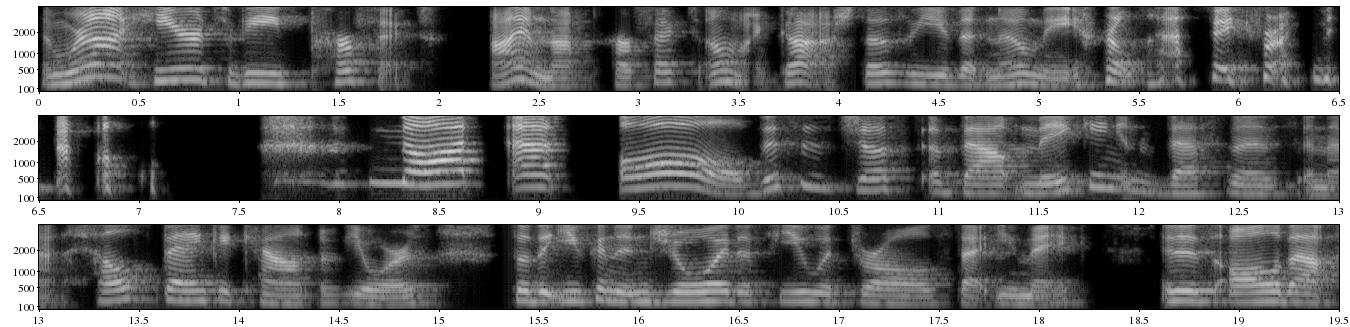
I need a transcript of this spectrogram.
And we're not here to be perfect. I am not perfect. Oh my gosh, those of you that know me are laughing right now. not at all. This is just about making investments in that health bank account of yours so that you can enjoy the few withdrawals that you make. It is all about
